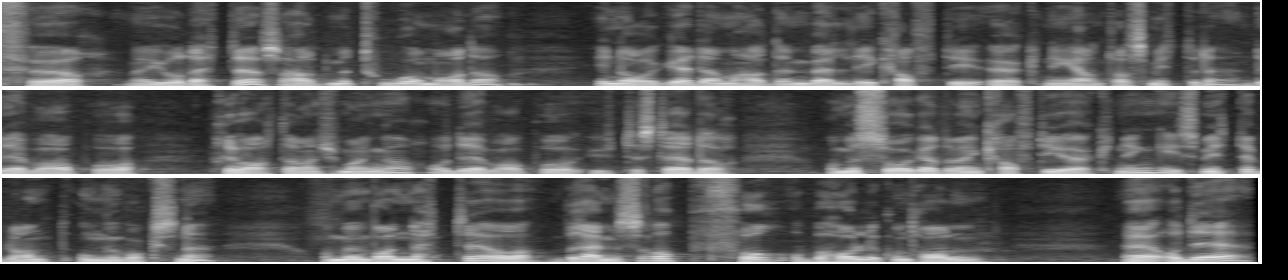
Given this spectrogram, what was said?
før vi gjorde dette, så hadde vi to områder i Norge der vi hadde en veldig kraftig økning i antall smittede. Det var på private arrangementer, og det var på utesteder. Og Vi så at det var en kraftig økning i smitte blant unge voksne. Og vi var nødt til å bremse opp for å beholde kontrollen. Eh, og Det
